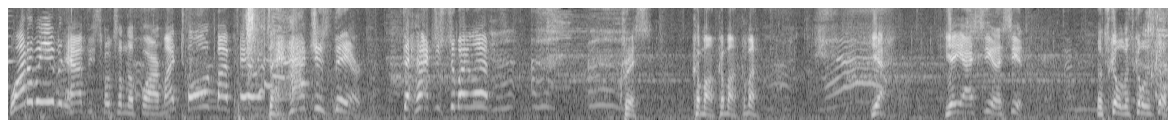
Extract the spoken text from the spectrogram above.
Why do we even have these hooks on the farm? I told my parents. The hatch is there. The hatch is to my left. Chris, come on, come on, come on. Yeah. Yeah, yeah, I see it, I see it. Let's go, let's go, let's go.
